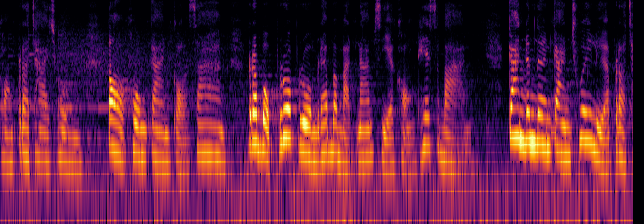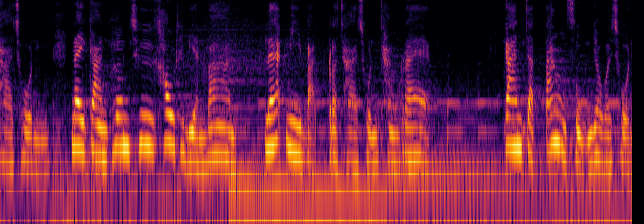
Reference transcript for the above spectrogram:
ของประชาชน ต่อโครงการก่อสร้าง ระบบรวบรวมและบำบัดน้ำเสียของเทศบาล การดำเนินการช่วยเหลือประชาชน ในการเพิ่มชื่อเข้าทะเบียนบ้าน และมีบัตรประชาชนครั้งแรกการจัดตั้งศูนย์เยาวชน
